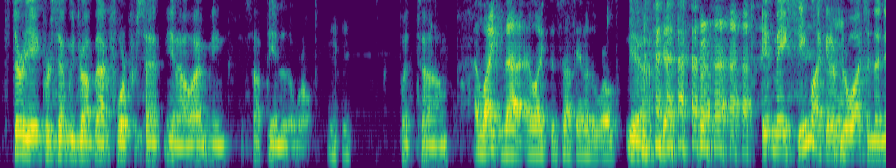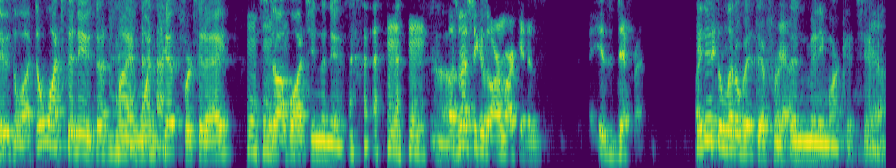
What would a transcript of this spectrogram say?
It's 38%, we drop back 4%. You know, I mean, it's not the end of the world. Mhm. But um, I like that. I like that's not the end of the world. yeah, it may seem like it if you're watching the news a lot. Don't watch the news. That's my one tip for today. Stop watching the news. Well, especially because our market is is different. It is a little bit different Yeah. than many markets. Yeah. Yeah.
